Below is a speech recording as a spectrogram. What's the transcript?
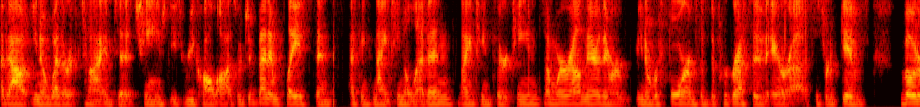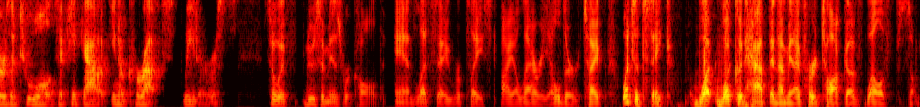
about, you know, whether it's time to change these recall laws, which have been in place since I think 1911, 1913, somewhere around there. They were, you know, reforms of the progressive era to sort of give voters a tool to kick out, you know, corrupt leaders. So if Newsom is recalled and let's say replaced by a Larry Elder type, what's at stake? What what could happen? I mean, I've heard talk of well, if some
